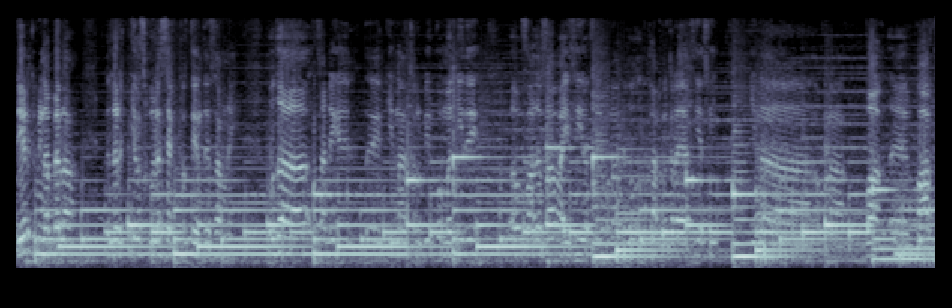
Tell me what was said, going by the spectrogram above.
ਡੇਢ ਕੁ ਮਹੀਨਾ ਪਹਿਲਾਂ ਲੜਕੀਆਂ ਸਕੂਲ ਸੈਕਟਰ 3 ਦੇ ਸਾਹਮਣੇ। ਉਹਦਾ ਸਾਡੇ ਕੀ ਨਾਮ ਕੁਲਬੀਰ ਘੁੰਮਣ ਜੀ ਦੇ ਫਾਦਰ ਸਾਹਿਬ ਆਏ ਸੀ ਉੱਥੇ ਉਹਨਾਂ ਨੂੰ ਉਦਘਾਟਨ ਕਰਾਇਆ ਸੀ ਅਸੀਂ ਕੀ ਨਾਮ ਪਾਰਕ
